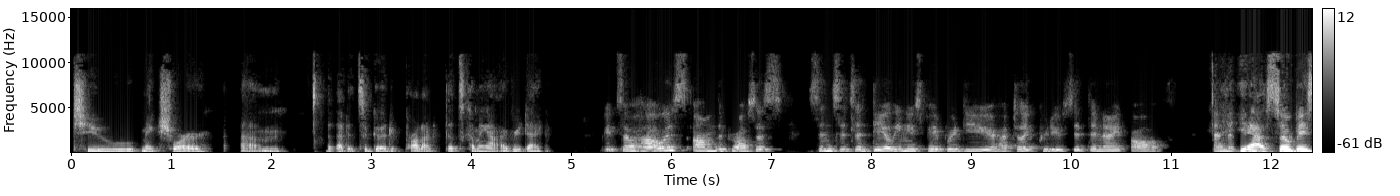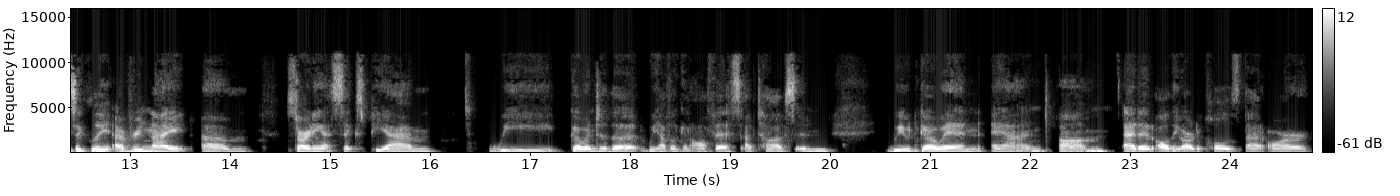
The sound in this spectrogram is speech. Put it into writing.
to make sure um, that it's a good product that's coming out every day Wait, so how is um the process since it's a daily newspaper do you have to like produce it the night off? And then- yeah so basically every night um starting at 6 p.m we go into the we have like an office at Tufts and we would go in and um, edit all the articles that are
